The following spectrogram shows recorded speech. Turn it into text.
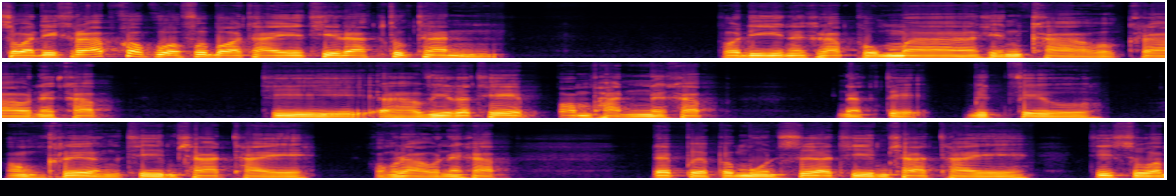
สวัสดีครับ ครอบครัวฟุตบอลไทยที่รักทุกท่าน พอดีนะครับผมมาเห็นข่าวคราวนะครับ ที่วีรเทพป้อมพันธ์นะครับ นักเตะมิดฟิลห้องเครื่องทีมชาติไทยของเรานะครับ ได้เปิดประมูลเสื้อทีมชาติไทย ที่สวม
